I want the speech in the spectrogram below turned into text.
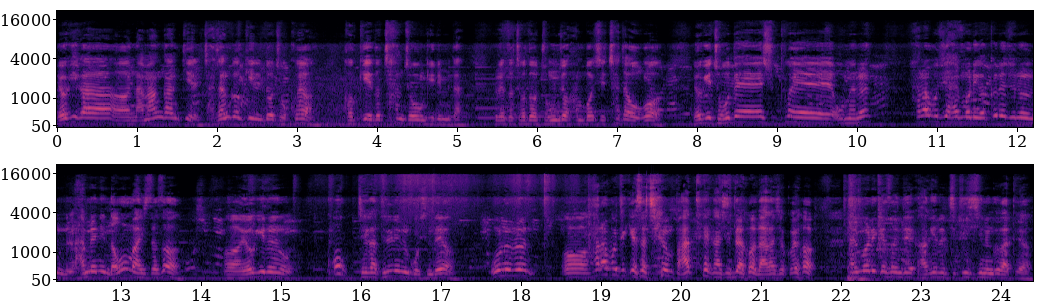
여기가 어, 남한강길 자전거 길도 좋고요. 걷기에도 참 좋은 길입니다. 그래서 저도 종종 한 번씩 찾아오고 여기 조대 슈퍼에 오면은 할아버지 할머니가 끓여주는 라면이 너무 맛있어서 어, 여기는 꼭 제가 들리는 곳인데요. 오늘은 어, 할아버지께서 지금 밭에 가신다고 나가셨고요. 할머니께서 이제 가게를 지키시는 것 같아요.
